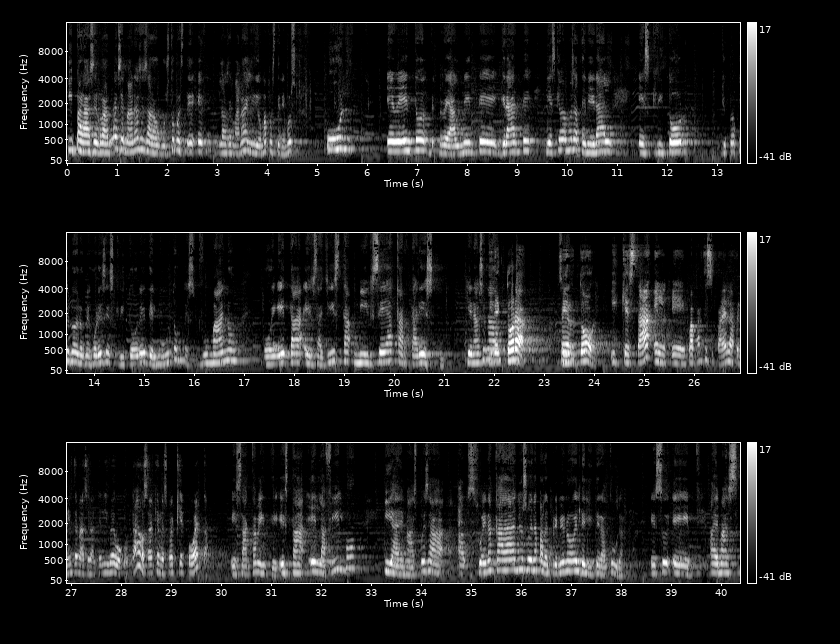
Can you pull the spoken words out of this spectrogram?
Y para cerrar la semana, César Augusto, pues la semana del idioma, pues tenemos un evento realmente grande y es que vamos a tener al escritor, yo creo que uno de los mejores escritores del mundo, es rumano, poeta, ensayista, Mircea Cartarescu, quien hace una... Directora, perdón, y que está en, eh, va a participar en la Feria Internacional del Libro de Bogotá, o sea que no es cualquier poeta. Exactamente, está en la Filbo y además pues suena cada año suena para el Premio Nobel de Literatura. Eso, eh, además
